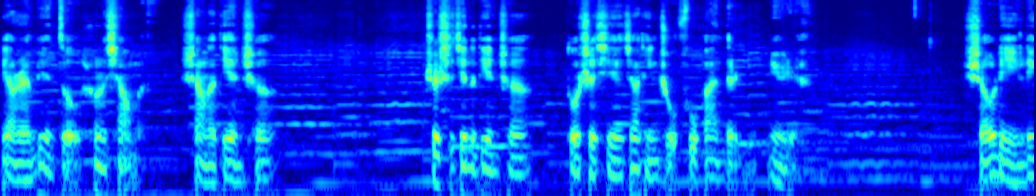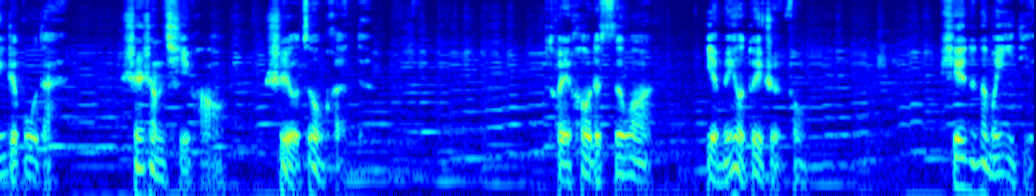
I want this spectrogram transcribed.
两人便走出了校门，上了电车。这时间的电车多是些家庭主妇般的女人，手里拎着布袋，身上的旗袍是有纵横的，腿后的丝袜也没有对准缝，偏了那么一点。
